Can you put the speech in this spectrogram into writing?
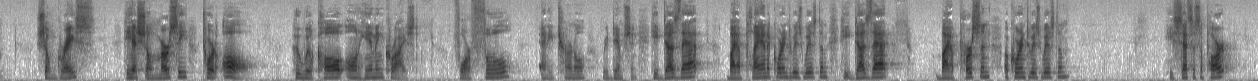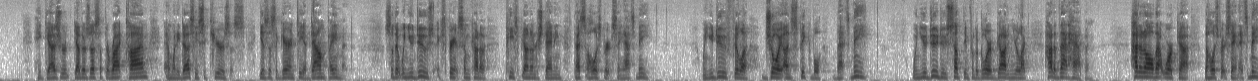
shown grace. He has shown mercy toward all who will call on him in Christ for full and eternal redemption. He does that by a plan according to his wisdom. He does that by a person according to his wisdom. He sets us apart. He gather, gathers us at the right time. And when he does, he secures us, gives us a guarantee, a down payment. So that when you do experience some kind of peace beyond understanding, that's the Holy Spirit saying, That's me. When you do feel a joy unspeakable, that's me. When you do do something for the glory of God and you're like, how did that happen? How did all that work out? The Holy Spirit saying, it's me.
